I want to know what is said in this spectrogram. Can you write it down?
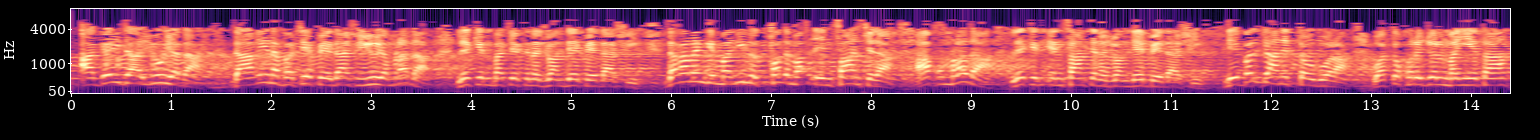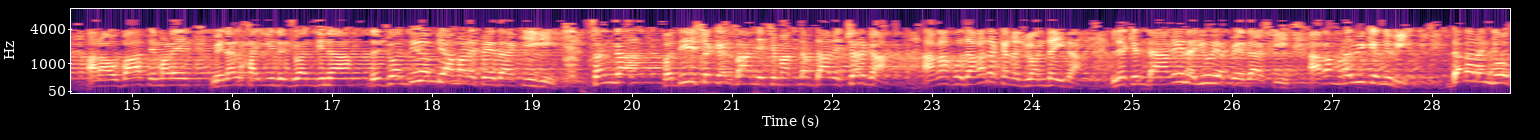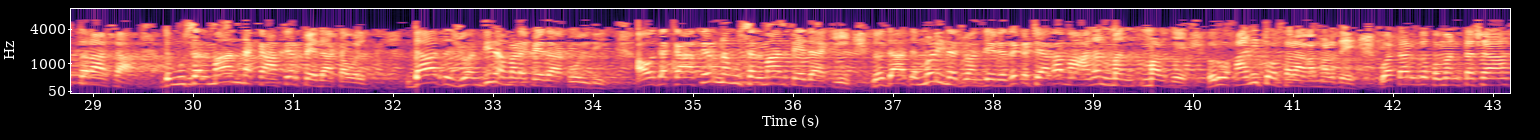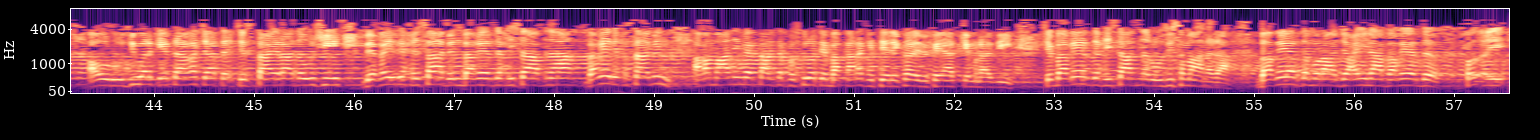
اگئی دا یو یدا دا غینه بچی پیدا شي یو یمړه دا لیکن بچی تنه ژوند دی پیدا شي دا رنګ منی نو فد انسان چې دا اخ مړه دا لیکن انسان تنه ژوند دی پیدا شي دی بل جانب تو ګورا وتخرج المیت اراو بات مړه من الحی د ژوند دینا د ژوند دینا بیا مړه پیدا کیږي څنګه په دې شکل باندې چې مطلب دا چرګا هغه خدغه د کنه ژوند دی دا لیکن دا غینه یو یا پیدا شي هغه مړوي کنه وی دغه رنگ اوس تراشه د مسلمان نه کافر پیدا کول دا د ژوندۍ نه مړ پیدا کول دي او د کافر نه مسلمان پیدا کی نو دا د مړ نه ژوند دی ځکه چې هغه معنا من مړ دی روحاني تور سره هغه مړ دی وترزق من تشا او روزي ورکه تا هغه چاته چې ستا اراده وشي بغیر حساب بغیر د حساب نه بغیر حساب هغه معنی مې تاسو په سورته بقره کې تیرې کړې وي کیات کې مرادي چې بغیر د حساب نه روزي سمانه ده بغیر د مراجعینا بغیر د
